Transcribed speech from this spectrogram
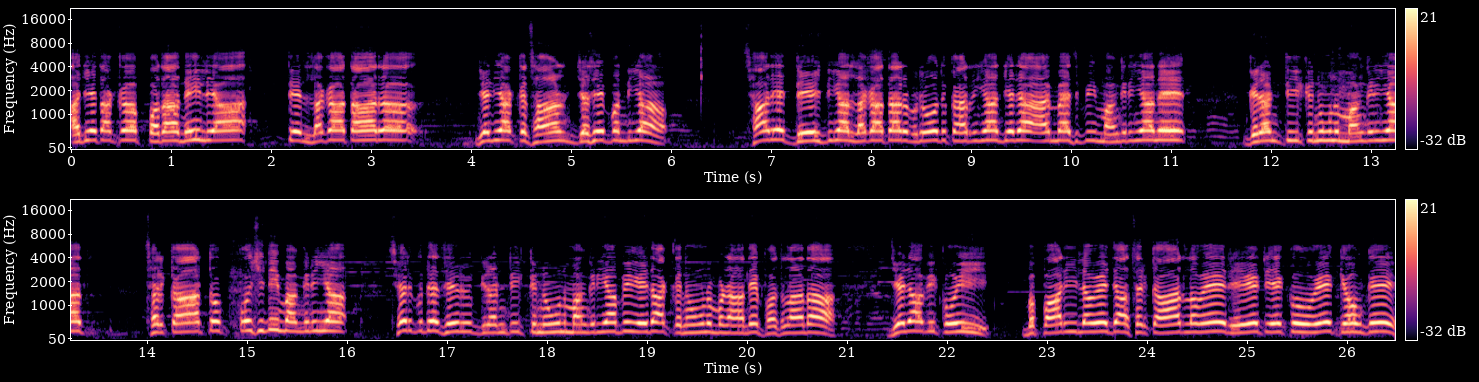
ਅਜੇ ਤੱਕ ਪਤਾ ਨਹੀਂ ਲਿਆ ਤੇ ਲਗਾਤਾਰ ਜਿਹੜੀਆਂ ਕਿਸਾਨ ਜਥੇਬੰਦੀਆਂ ਸਾਰੇ ਦੇਸ਼ ਦੀਆਂ ਲਗਾਤਾਰ ਵਿਰੋਧ ਕਰ ਰਹੀਆਂ, ਜਿਹੜਾ ਐਮਐਸਪੀ ਮੰਗ ਰਹੀਆਂ ਨੇ ਗਰੰਟੀ ਕਾਨੂੰਨ ਮੰਗ ਰਹੀਆਂ, ਸਰਕਾਰ ਤੋਂ ਕੁਝ ਨਹੀਂ ਮੰਗ ਰਹੀਆਂ, ਸਿਰਫ ਤੇ ਸਿਰਫ ਗਰੰਟੀ ਕਾਨੂੰਨ ਮੰਗ ਰਹੀਆਂ ਵੀ ਇਹਦਾ ਕਾਨੂੰਨ ਬਣਾ ਦੇ ਫਸਲਾਂ ਦਾ, ਜਿਹੜਾ ਵੀ ਕੋਈ ਵਪਾਰੀ ਲਵੇ ਜਾਂ ਸਰਕਾਰ ਲਵੇ, ਰੇਟ ਇੱਕ ਹੋਵੇ, ਕਿਉਂਕਿ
